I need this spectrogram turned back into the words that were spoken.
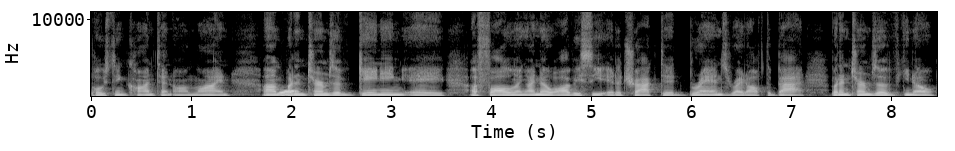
posting content online. Um, yeah. But in terms of gaining a, a following, I know obviously it attracted brands right off the bat. But in terms of you know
